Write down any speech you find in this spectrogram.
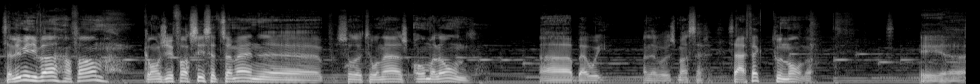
Salut Miliva, en forme? Congé forcé cette semaine euh, sur le tournage Home Alone. Ah ben oui, malheureusement, ça, affecte tout le monde. Hein. Et euh,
